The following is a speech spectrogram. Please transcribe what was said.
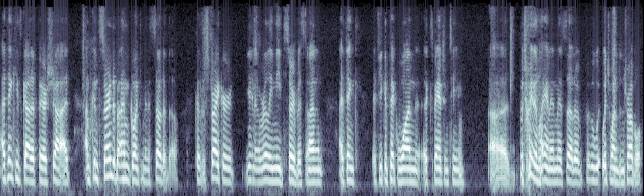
I think he's got a fair shot. I'm concerned about him going to Minnesota though, because the striker you know really needs service, and I don't I think if you can pick one expansion team uh, between Atlanta and Minnesota, who, which one's in trouble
